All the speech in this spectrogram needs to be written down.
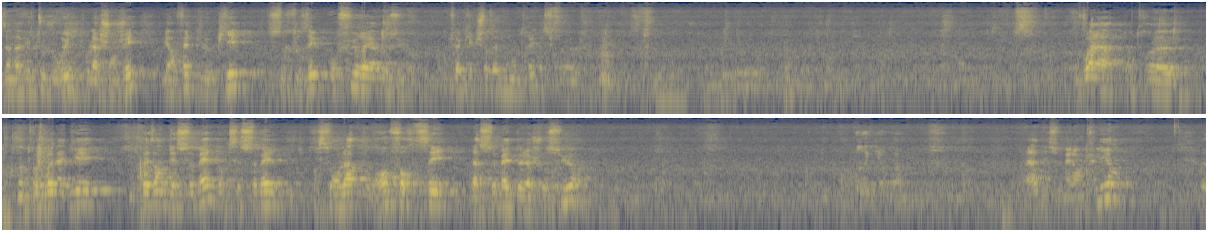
ils en avaient toujours une pour la changer. Et en fait, le pied se faisait au fur et à mesure. Tu as quelque chose à nous montrer sur Voilà, notre, notre grenadier vous présente des semelles. Donc, ces semelles qui sont là pour renforcer la semelle de la chaussure. Des semelles en cuir. Euh,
